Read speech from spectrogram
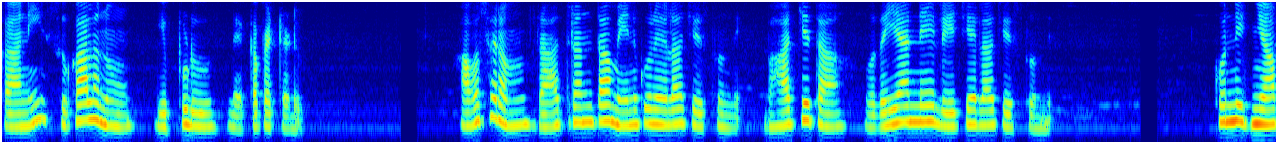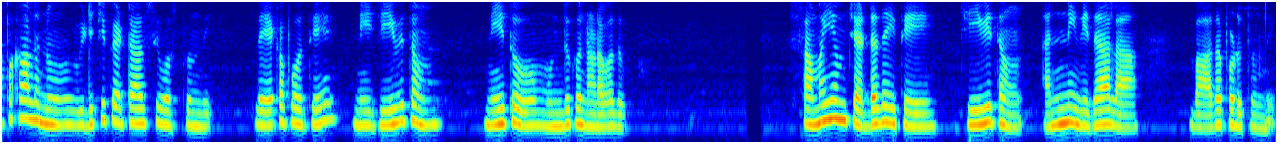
కానీ సుఖాలను ఎప్పుడూ లెక్కపెట్టడు. అవసరం రాత్రంతా మేనుకునేలా చేస్తుంది. బాధ్యత ఉదయాన్నే లేచేలా చేస్తుంది. కొన్ని జ్ఞాపకాలను విడిచిపెట్టాల్సి వస్తుంది. లేకపోతే నీ జీవితం నీతో ముందుకు నడవదు. సమయం చెడ్డదైతే జీవితం అన్ని విధాల బాధపడుతుంది.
